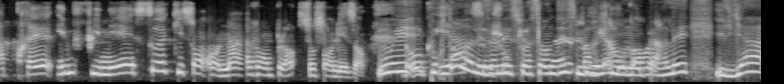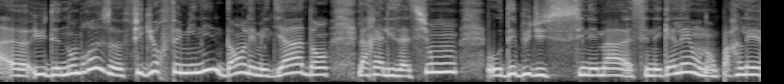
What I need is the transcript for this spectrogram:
après, in fine, ceux qui sont en avant-plan, ce sont les hommes. Oui, et pourtant, dans les années 70, Mariam, on en parlait, il y a euh, eu de nombreuses figures féminines dans les médias, dans la réalisation, au début du cinéma sénégalais, on en parlait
